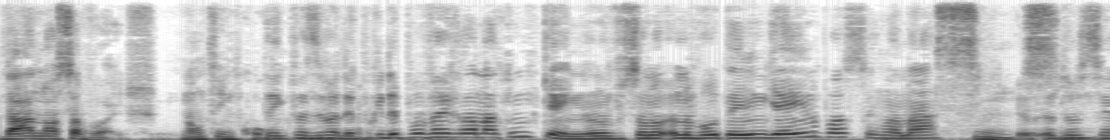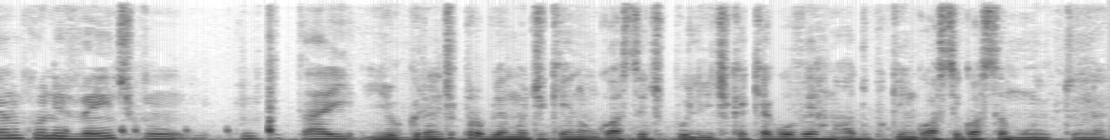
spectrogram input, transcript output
dar a nossa voz. Não tem como. Tem que fazer valer, porque depois vai reclamar com quem? Eu não, eu não, votei ninguém, não posso reclamar. Sim, Eu, eu tô sim. sendo conivente com, com o que tá aí. E o grande problema de quem não gosta de política é que é governado por quem gosta e gosta muito, né?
